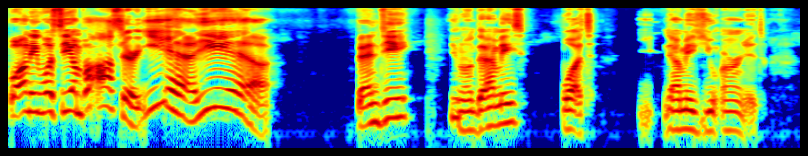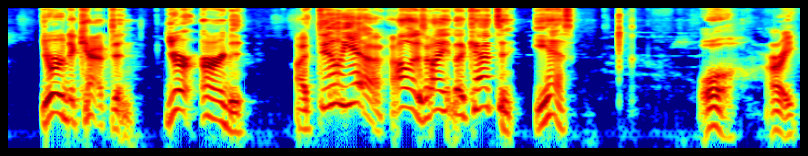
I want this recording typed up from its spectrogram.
Bonnie was the imposter. Yeah, yeah. Bendy, you know what that means? What? That means you earned it. You're the captain. You're earned it. I do, yeah. Alice, I am the captain. Yes. Oh, alright.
